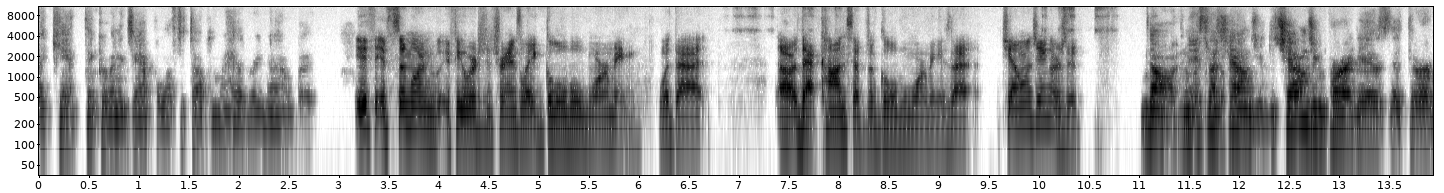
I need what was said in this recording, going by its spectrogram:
I can't think of an example off the top of my head right now, but If if someone if you were to translate global warming, would that or that concept of global warming is that challenging or is it no, it's not challenging. The challenging part is that there are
